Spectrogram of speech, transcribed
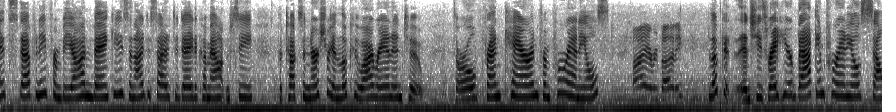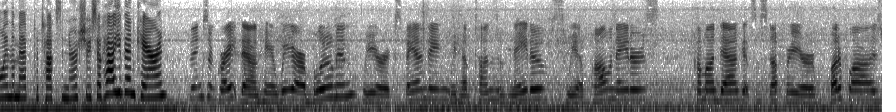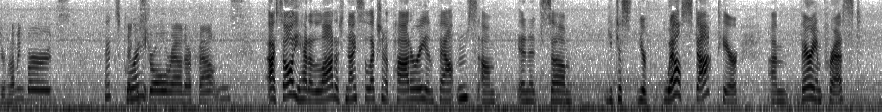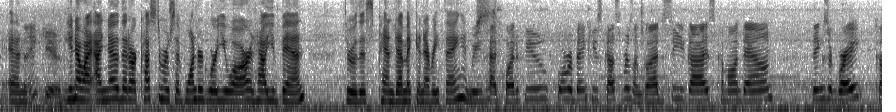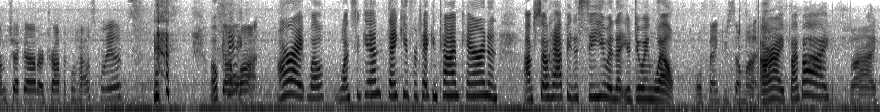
it's Stephanie from Beyond Behnke's, and I decided today to come out and see Patuxent Nursery, and look who I ran into. It's our old friend Karin from Perennials. Hi, everybody. Look at, and she's right here back in Perennials selling them at Patuxent Nursery. So how you been, Karin? Things are great down here. We are blooming, we are expanding, we have tons of natives, we have pollinators. Come on down, get some stuff for your butterflies, your hummingbirds. That's Take great. a stroll around our fountains. I saw you had a lot of nice selection of pottery and fountains, um, and it's um, you just you're well stocked here. I'm very impressed, and Thank you. you know I, I know that our customers have wondered where you are and how you've been through this pandemic and everything. And We've had quite a few former Behnke's customers. I'm glad to see you guys. Come on down. Things are great. Come check out our tropical house plants. We've okay. got a lot. All right. Well, once again, thank you for taking time, Karin, and I'm so happy to see you and that you're doing well. Well, thank you so much. All right. Bye bye. Bye.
